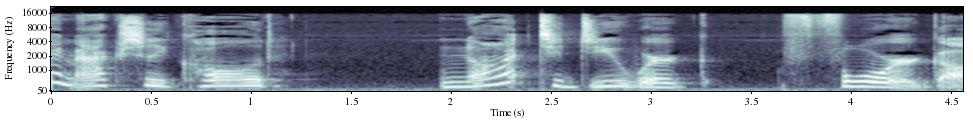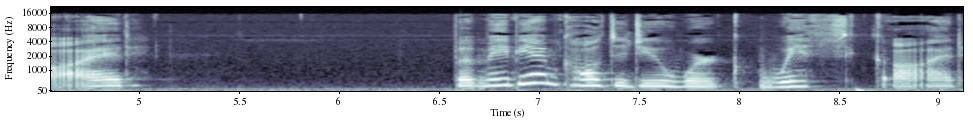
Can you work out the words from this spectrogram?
I'm actually called not to do work for God, but maybe I'm called to do work with God.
